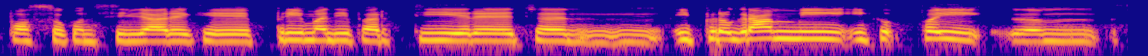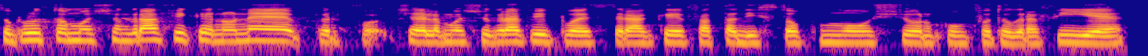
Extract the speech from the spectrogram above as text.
posso consigliare che prima di partire, cioè, i programmi, i, poi um, soprattutto motion graphic non è per fo- cioè la motion graphic può essere anche fatta di stop motion con fotografie,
